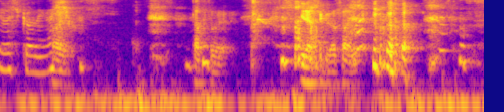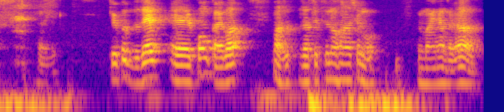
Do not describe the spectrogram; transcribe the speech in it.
よろしくお願いします、ひタクトで。いらしてください。はい、ということで、えー今回は、まあ、挫折の話も踏まえながら、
